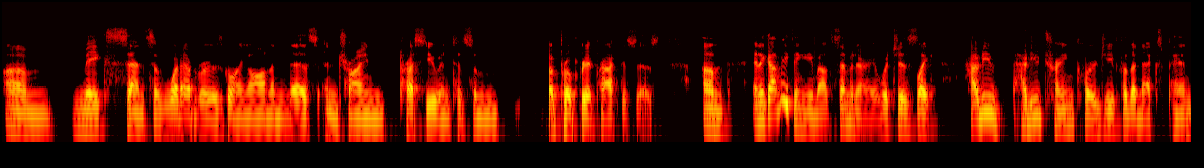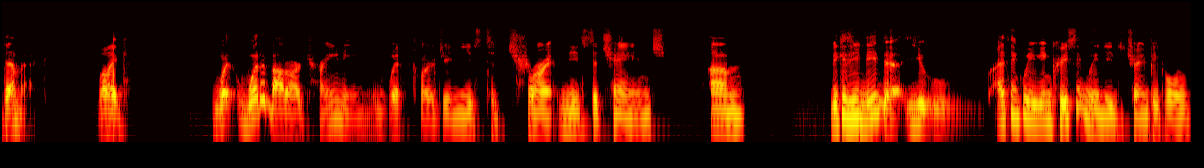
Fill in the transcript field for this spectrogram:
um, make sense of whatever is going on in this and try and press you into some appropriate practices. Um, and it got me thinking about seminary, which is like, how do you how do you train clergy for the next pandemic? Like, what what about our training with clergy needs to tra- needs to change? Um, because you need to you. I think we increasingly need to train people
